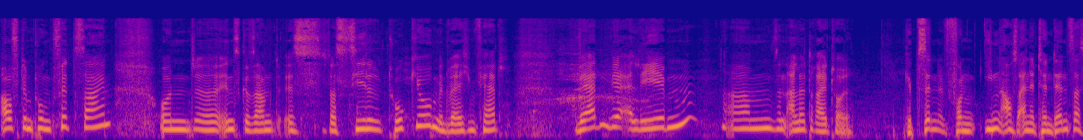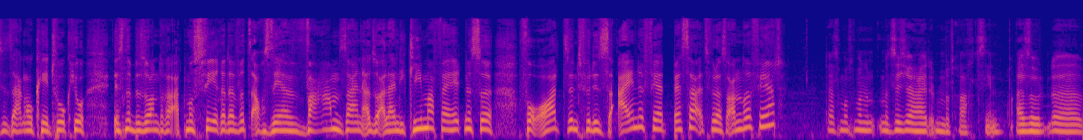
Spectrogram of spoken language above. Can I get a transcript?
auf dem Punkt fit sein. Und äh, insgesamt ist das Ziel Tokio. Mit welchem Pferd werden wir erleben? Ähm, sind alle drei toll. Gibt es denn von Ihnen aus eine Tendenz, dass Sie sagen, okay, Tokio ist eine besondere Atmosphäre, da wird es auch sehr warm sein. Also allein die Klimaverhältnisse vor Ort sind für das eine Pferd besser als für das andere Pferd? Das muss man mit Sicherheit in Betracht ziehen. Also äh,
